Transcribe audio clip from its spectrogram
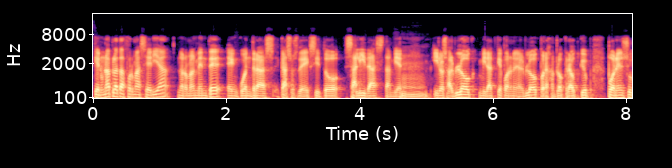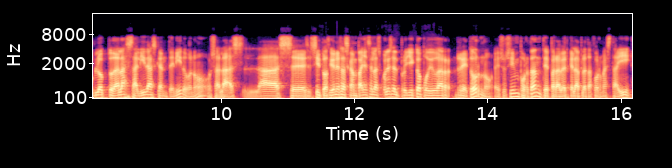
que en una plataforma seria normalmente encuentras casos de éxito, salidas también. Mm. Iros al blog, mirad qué ponen en el blog. Por ejemplo, Crowdcube pone en su blog todas las salidas que han tenido, ¿no? O sea, las, las eh, situaciones, las campañas en las cuales el proyecto ha podido dar retorno. Eso es importante para ver que la plataforma está ahí.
